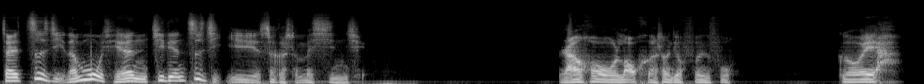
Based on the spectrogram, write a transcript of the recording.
在自己的墓前祭奠自己是个什么心情？然后老和尚就吩咐各位呀，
